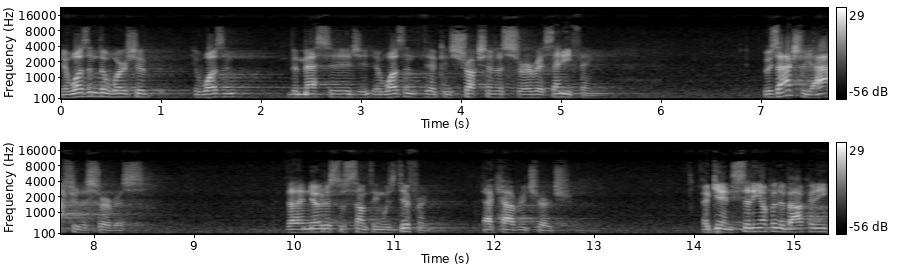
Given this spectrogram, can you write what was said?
It wasn't the worship, it wasn't the message, it wasn't the construction of the service, anything. It was actually after the service that I noticed was something was different at Calvary Church. Again, sitting up in the balcony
